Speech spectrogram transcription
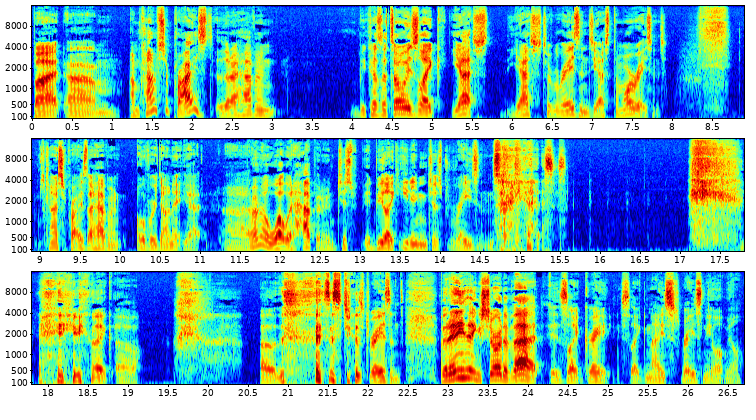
But um, I'm kind of surprised that I haven't, because it's always like yes, yes to raisins, yes to more raisins. I'm kind of surprised I haven't overdone it yet. Uh, I don't know what would happen. It'd just it'd be like eating just raisins, I guess. You'd be like, oh, oh, this this is just raisins. But anything short of that is like great. It's like nice raisiny oatmeal.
